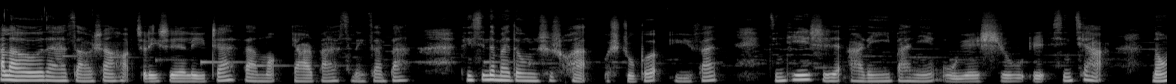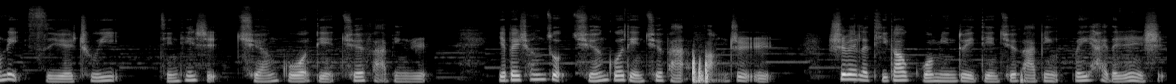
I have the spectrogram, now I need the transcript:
Hello，大家早上好，这里是李斋 FM 幺二八四零三八，听心的脉动说说话，我是主播于帆。今天是二零一八年五月十五日，星期二，农历四月初一。今天是全国碘缺乏病日，也被称作全国碘缺乏防治日，是为了提高国民对碘缺乏病危害的认识，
